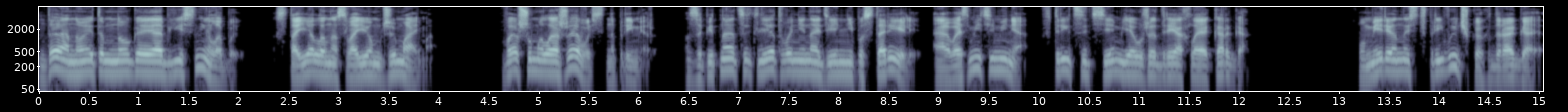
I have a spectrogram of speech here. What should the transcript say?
Да, но это многое объяснило бы. Стояла на своем Джемайма. Вашу моложавость, например. За 15 лет вы ни на день не постарели, а возьмите меня, в 37 я уже дряхлая корга. Умеренность в привычках, дорогая.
